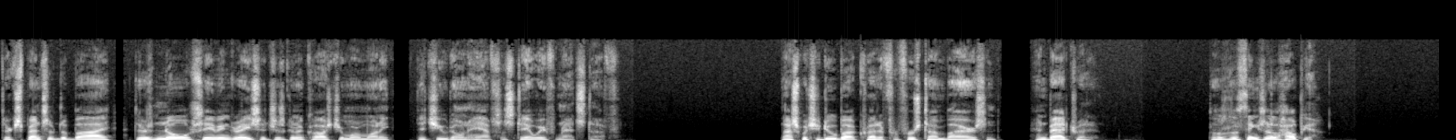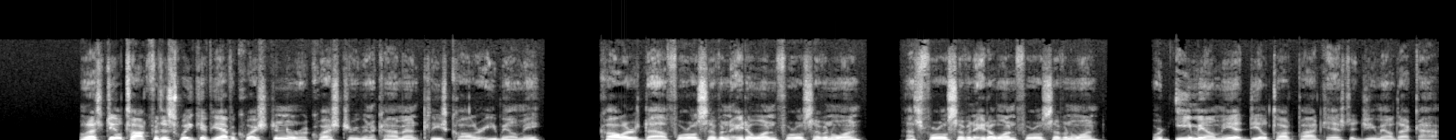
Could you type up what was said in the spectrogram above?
They're expensive to buy. There's no saving grace. It's just going to cost you more money that you don't have. So stay away from that stuff. That's what you do about credit for first time buyers and, and bad credit. Those are the things that'll help you. Well, that's Deal Talk for this week. If you have a question or request or even a comment, please call or email me. Callers dial 407 801 4071. That's 407 801 4071. Or email me at dealtalkpodcast at gmail.com.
